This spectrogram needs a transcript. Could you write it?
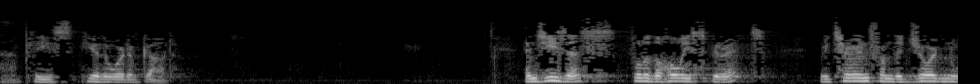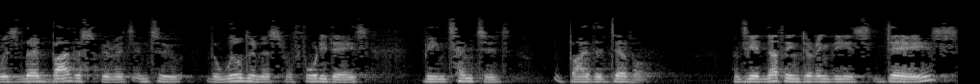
Uh, please hear the word of God. And Jesus, full of the Holy Spirit, returned from the Jordan, was led by the Spirit into the wilderness for 40 days, being tempted by the devil. And he had nothing during these days,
